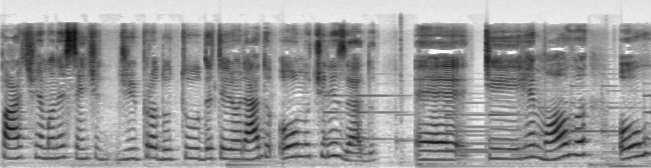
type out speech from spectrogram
parte remanescente de produto deteriorado ou inutilizado, é, que remova ou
